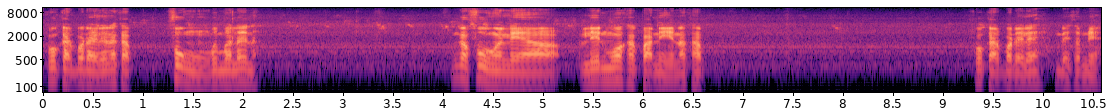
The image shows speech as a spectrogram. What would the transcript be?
โฟกัสบ่ได้แล้วนะครับ ฟุ้งไปหมดเลยนะมันก็ฟุ้งกันแล้วเล่นมั่วคักปานนี้นะครับ โฟกัสบ่ได้เลยได้สำเนีย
